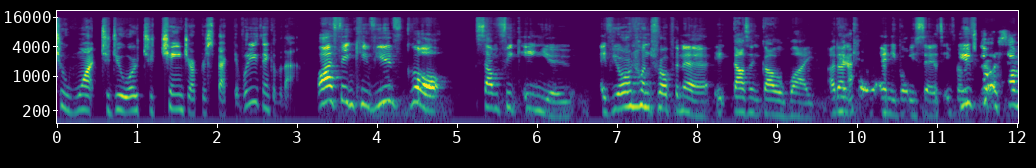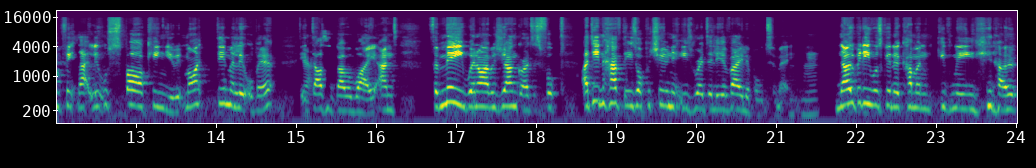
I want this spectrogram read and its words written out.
to want to do or to change our perspective. What do you think of that? I think if you've got something in you, if you're an entrepreneur, it doesn't go away. I don't Yeah. care what anybody says. If so you've true. got a, something, that little spark in you, it might dim a little bit. Yeah. It doesn't go away. And for me, when I was younger, I just thought I didn't have these opportunities readily available to me. Mhm. Nobody was going to come and give me, you know,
